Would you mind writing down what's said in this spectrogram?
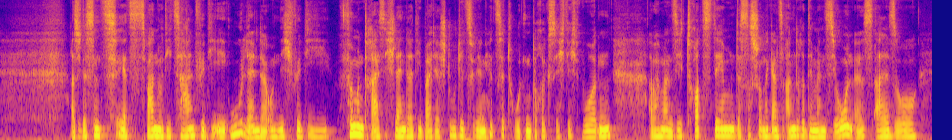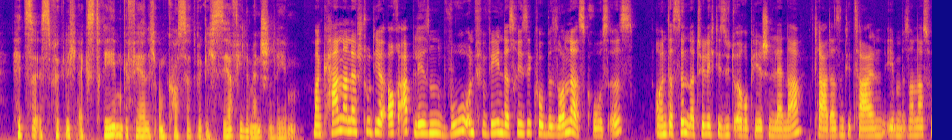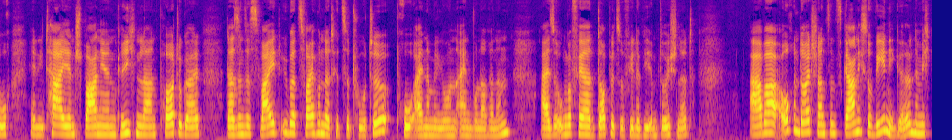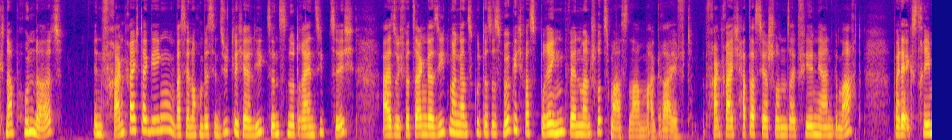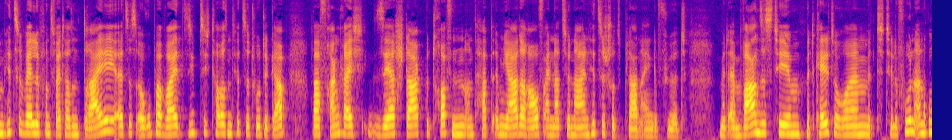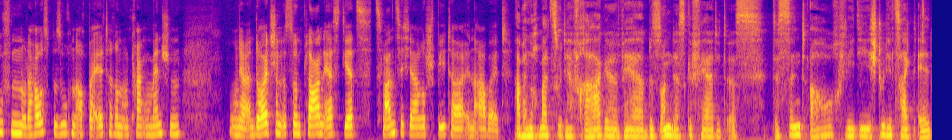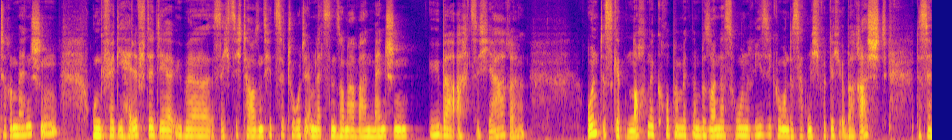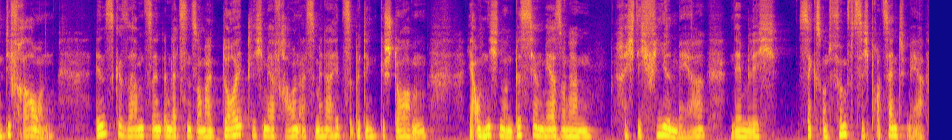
Also das sind jetzt zwar nur die Zahlen für die EU-Länder und nicht für die 35 Länder, die bei der Studie zu den Hitzetoten berücksichtigt wurden, aber man sieht trotzdem, dass das schon eine ganz andere Dimension ist. Also Hitze ist wirklich extrem gefährlich und kostet wirklich sehr viele Menschenleben. Man kann an der Studie auch ablesen, wo und für wen das Risiko besonders groß ist. Und das sind natürlich die südeuropäischen Länder. Klar, da sind die Zahlen eben besonders hoch. In Italien, Spanien, Griechenland, Portugal, da sind es weit über 200 Hitzetote pro eine Million Einwohnerinnen. Also ungefähr doppelt so viele wie im Durchschnitt. Aber auch in Deutschland sind es gar nicht so wenige, nämlich knapp 100. In Frankreich dagegen, was ja noch ein bisschen südlicher liegt, sind es nur 73. Also ich würde sagen, da sieht man ganz gut, dass es wirklich was bringt, wenn man Schutzmaßnahmen ergreift. Frankreich hat das ja schon seit vielen Jahren gemacht. Bei der extremen Hitzewelle von 2003, als es europaweit 70.000 Hitzetote gab, war Frankreich sehr stark betroffen und hat im Jahr darauf einen nationalen Hitzeschutzplan eingeführt. Mit einem Warnsystem, mit Kälteräumen, mit Telefonanrufen oder Hausbesuchen auch bei älteren und kranken Menschen. Ja, in Deutschland ist so ein Plan erst jetzt 20 Jahre später in Arbeit. Aber nochmal zu der Frage, wer besonders gefährdet ist. Das sind auch, wie die Studie zeigt, ältere Menschen. Ungefähr die Hälfte der über 60.000 Hitzetote im letzten Sommer waren Menschen über 80 Jahre. Und es gibt noch eine Gruppe mit einem besonders hohen Risiko und das hat mich wirklich überrascht. Das sind die Frauen. Insgesamt sind im letzten Sommer deutlich mehr Frauen als Männer hitzebedingt gestorben. Ja, und nicht nur ein bisschen mehr, sondern richtig viel mehr, nämlich 56 Prozent mehr.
